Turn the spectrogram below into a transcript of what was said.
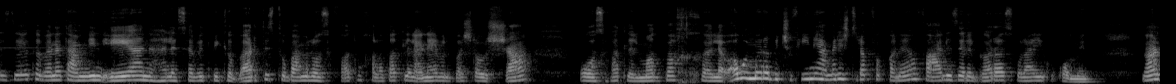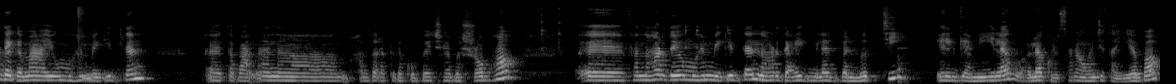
ازيكم يا بنات؟ عاملين إيه؟ أنا هلا ثابت makeup artist وبعمل وصفات وخلطات للعناية بالبشرة والشعر ووصفات للمطبخ. لو أول مرة بتشوفيني اعملي اشتراك في القناة وفعلي زر الجرس و like و comment. النهارده يا جماعة يوم مهم جدا. آه طبعا أنا محضرة كده كوباية شاي بشربها. آه فالنهاردة يوم مهم جدا. النهارده عيد ميلاد بنوتي الجميلة واقول كل سنة وانت طيبة.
